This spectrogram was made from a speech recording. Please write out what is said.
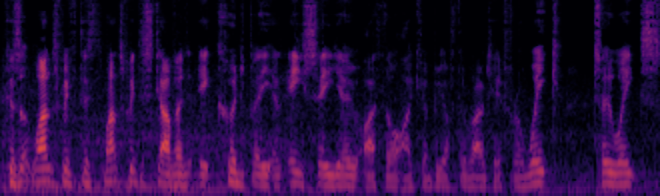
because once we've once we discovered it could be an ECU, I thought I could be off the road here for a week two weeks,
